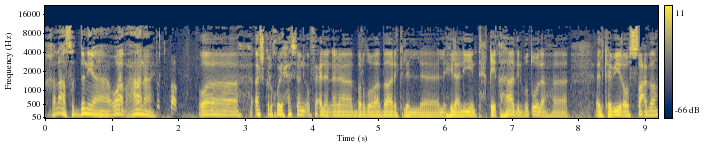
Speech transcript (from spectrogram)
خلاص الدنيا واضحة. أنا وأشكر أخوي حسن وفعلا أنا برضو أبارك للهلاليين تحقيق هذه البطولة آه، الكبيرة والصعبة.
